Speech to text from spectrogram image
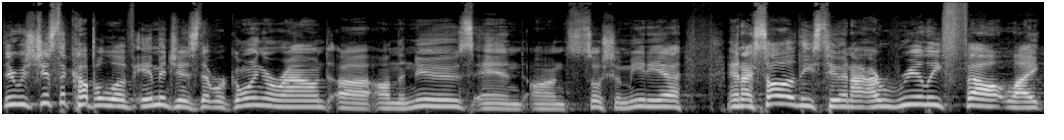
there was just a couple of images that were going around uh, on the news and on social media. And I saw these two, and I really felt like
